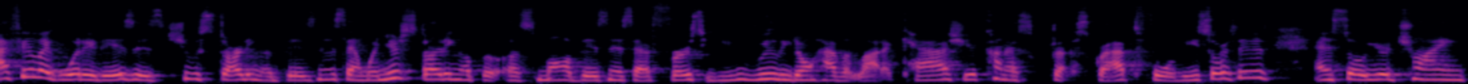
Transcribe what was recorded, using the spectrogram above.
I feel like what it is is she was starting a business, and when you're starting up a, a small business at first, you really don't have a lot of cash. You're kind of stra- scrapped for resources, and so you're trying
